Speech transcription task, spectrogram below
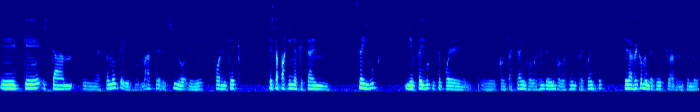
eh, que está actualmente, y es webmaster, es CEO de Forentech, esta página que está en Facebook, y en Facebook usted puede contactar información, tener información frecuente de las recomendaciones que va realizando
